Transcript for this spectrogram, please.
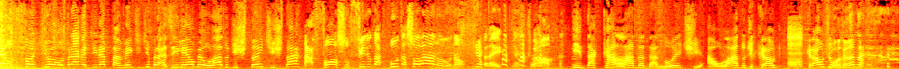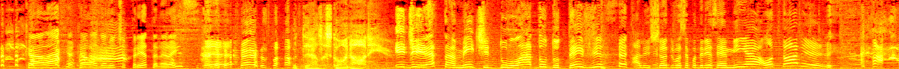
Eu sou Diogo Braga, diretamente de Brasília, e ao meu lado distante está... Afonso, filho da puta Solano! Não, peraí, né, foi mal. E da calada da noite, ao lado de Claudio, Claudio Hanna... Caraca, calada a noite preta, não era isso? What the hell is going on here? E diretamente do lado do Dave... Alexandre, você poderia ser minha Otone!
